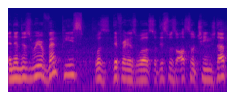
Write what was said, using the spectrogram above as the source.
And then this rear vent piece was different as well, so this was also changed up.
